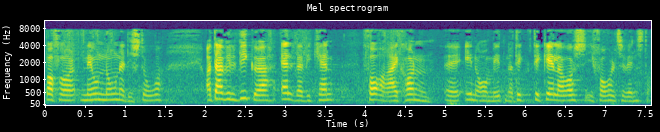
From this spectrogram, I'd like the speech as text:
Bare for at nævne nogle af de store. Og der vil vi gøre alt, hvad vi kan for at række hånden øh, ind over midten, og det, det gælder også i forhold til Venstre.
